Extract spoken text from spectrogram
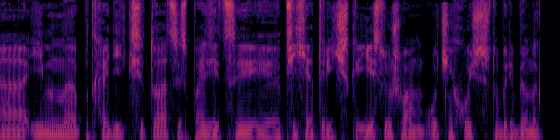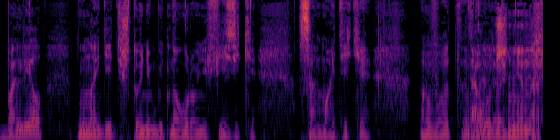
а, именно подходить к ситуации с позиции э, психиатрической. Если уж вам очень хочется, чтобы ребенок болел, ну, найдите что-нибудь на уровне физики, соматики, вот, да, больной. лучше не надо,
